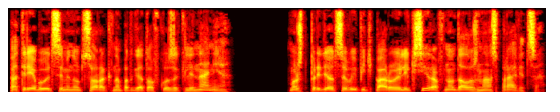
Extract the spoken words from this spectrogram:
Потребуется минут сорок на подготовку заклинания, может, придется выпить пару эликсиров, но должна справиться».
